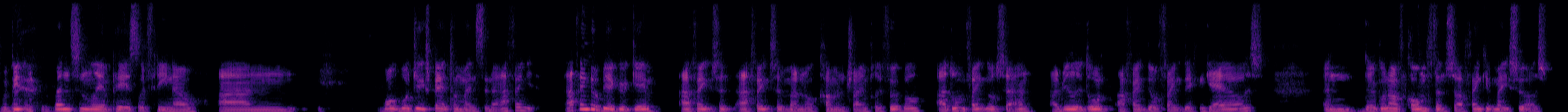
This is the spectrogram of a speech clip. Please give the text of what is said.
We beat them convincingly in Paisley three now. And what what do you expect on Wednesday night? I think I think it'll be a good game. I think St, I think St Mirren will come and try and play football. I don't think they'll sit in. I really don't. I think they'll think they can get at us, and they're going to have confidence. So I think it might suit us.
